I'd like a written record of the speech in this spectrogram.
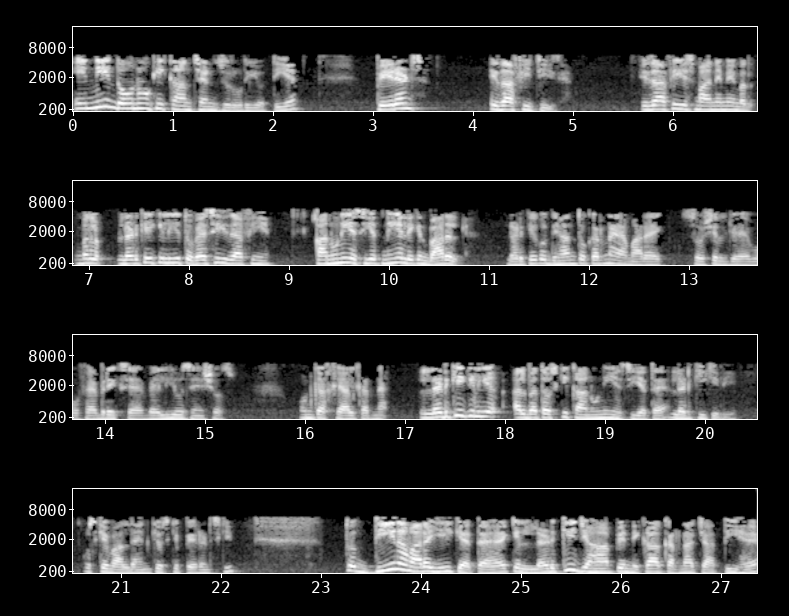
انہی دونوں کی کانسینٹ ضروری ہوتی ہے۔ پیرنٹس اضافی چیز ہے۔ اضافی اس معنی میں مطلب،, مطلب لڑکے کے لیے تو ویسے ہی اضافی ہیں۔ قانونی حیثیت نہیں ہے، لیکن بہرحال لڑکے کو دھیان تو کرنا ہے۔ ہمارا ایک سوشل جو ہے وہ فیبرکس ہے ویلیوز ہیں ان کا خیال کرنا ہے۔ لڑکی کے لیے البتہ اس کی قانونی حیثیت ہے، لڑکی کے لیے، اس کے والدین کی، اس کے پیرنٹس کی۔ تو دین ہمارا یہی کہتا ہے کہ لڑکی جہاں پہ نکاح کرنا چاہتی ہے،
